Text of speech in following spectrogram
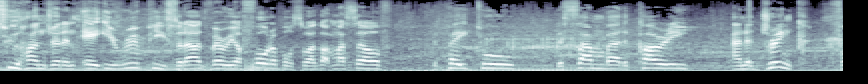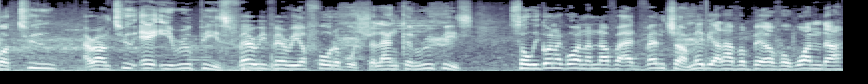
280 rupees, so that was very affordable. So I got myself the pay tool, the samba, the curry, and a drink for two around 280 rupees. Very, very affordable Sri Lankan rupees. So we're gonna go on another adventure. Maybe I'll have a bit of a wander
